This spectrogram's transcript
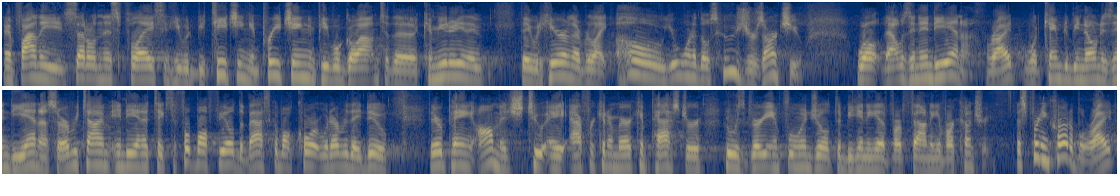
and finally settle in this place, and he would be teaching and preaching, and people go out into the community. And they, they would hear him. They'd be like, Oh, you're one of those Hoosiers, aren't you? Well, that was in Indiana, right? What came to be known as Indiana. So every time Indiana takes the football field, the basketball court, whatever they do, they're paying homage to a African American pastor who was very influential at the beginning of our founding of our country. That's pretty incredible, right?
